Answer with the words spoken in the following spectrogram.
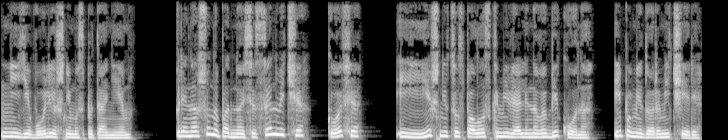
ни его лишним испытаниям. Приношу на подносе сэндвичи, кофе и яичницу с полосками вяленого бекона и помидорами черри.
